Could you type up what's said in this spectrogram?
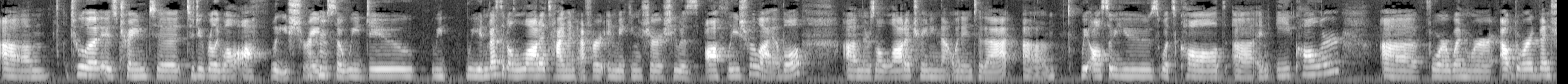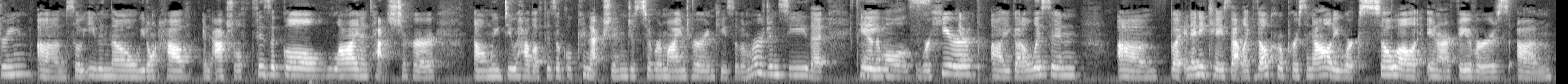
um, Tula is trained to to do really well off leash, right? So we do we we invested a lot of time and effort in making sure she was off leash reliable. Um, there's a lot of training that went into that. Um, we also use what's called uh, an e collar uh, for when we're outdoor adventuring. Um, so even though we don't have an actual physical line attached to her, um, we do have a physical connection just to remind her in case of emergency that hey, Animals. we're here. Uh, you gotta listen. Um, but in any case, that like Velcro personality works so well in our favors um,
